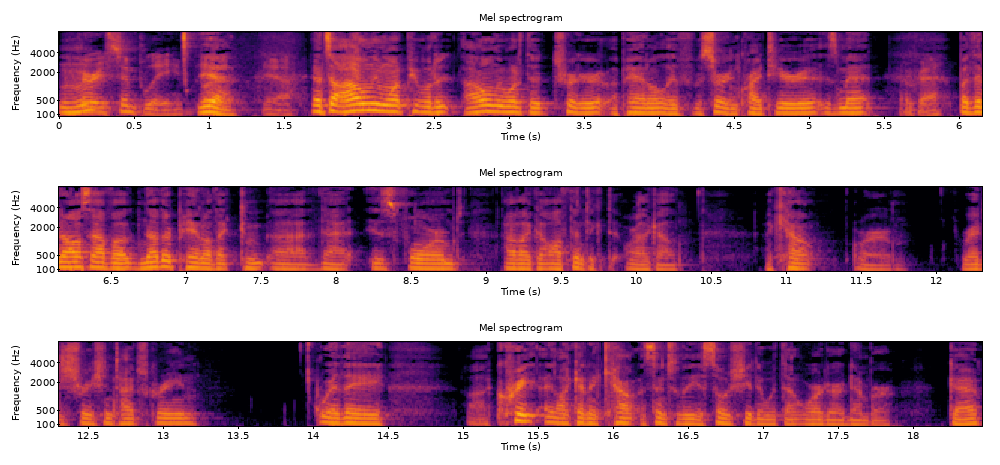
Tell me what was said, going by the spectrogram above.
Very simply. but- Mm-hmm. Yeah. Yeah. And so I only want people to, I only want it to trigger a panel if a certain criteria is met. Okay. But then I also have another panel that can, uh, that is formed. I have like an authentic or like a account or registration type screen where they uh, create like an account essentially associated with that order or number. Okay.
